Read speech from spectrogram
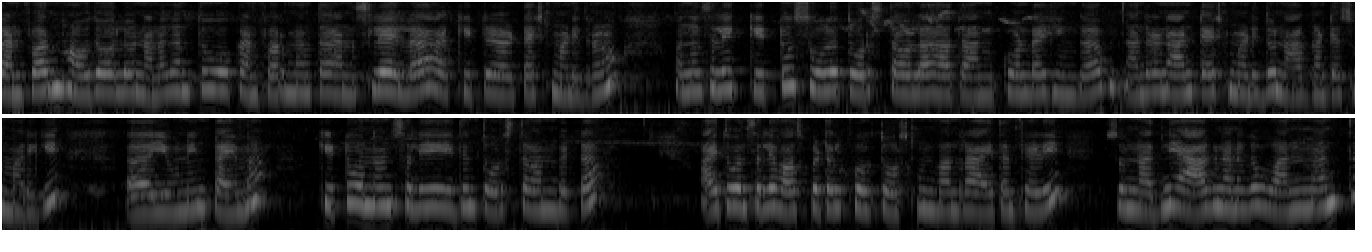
ಕನ್ಫರ್ಮ್ ಹೌದೋ ಅಲ್ಲೋ ನನಗಂತೂ ಕನ್ಫರ್ಮ್ ಅಂತ ಅನಿಸ್ಲೇ ಇಲ್ಲ. ಕಿಟ್ ಟೆಸ್ಟ್ ಮಾಡಿದ್ರು ಒಂದೊಂದ್ಸಲಿ ಕಿಟ್ಟು ಸುಳ್ಳು ತೋರಿಸ್ತಾವಲ್ಲ ಅಂತ ಅಂದ್ಕೊಂಡ ಹಿಂಗೆ. ಅಂದ್ರೆ ನಾನು ಟೆಸ್ಟ್ ಮಾಡಿದ್ದು ನಾಲ್ಕು ಗಂಟೆ ಸುಮಾರಿಗೆ ಈವ್ನಿಂಗ್ ಟೈಮ ಕಿಟ್ಟು ಒಂದೊಂದು ಸಲ ಇದನ್ನು ತೋರಿಸ್ತಾವ ಅಂದ್ಬಿಟ್ಟು. ಆಯಿತು, ಒಂದ್ಸಲಿ ಹಾಸ್ಪಿಟಲ್ಗೆ ಹೋಗಿ ತೋರಿಸ್ಕೊಂಡು ಬಂದ್ರೆ ಆಯ್ತು ಅಂಥೇಳಿ ಸುಮ್ಮನೆ ಅದನ್ನೇ ಆಗ ನನಗೆ ಒನ್ ಮಂತ್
